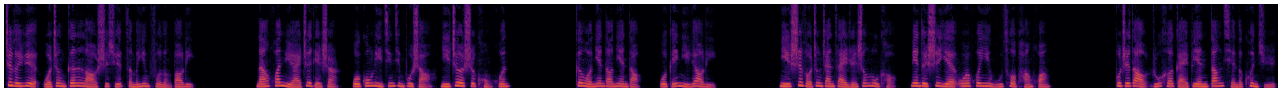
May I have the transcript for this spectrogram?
这个月我正跟老师学怎么应付冷暴力，男欢女爱这点事儿，我功力精进不少。你这是恐婚，跟我念叨念叨，我给你料理。你是否正站在人生路口，面对事业或婚姻无措彷徨，不知道如何改变当前的困局？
